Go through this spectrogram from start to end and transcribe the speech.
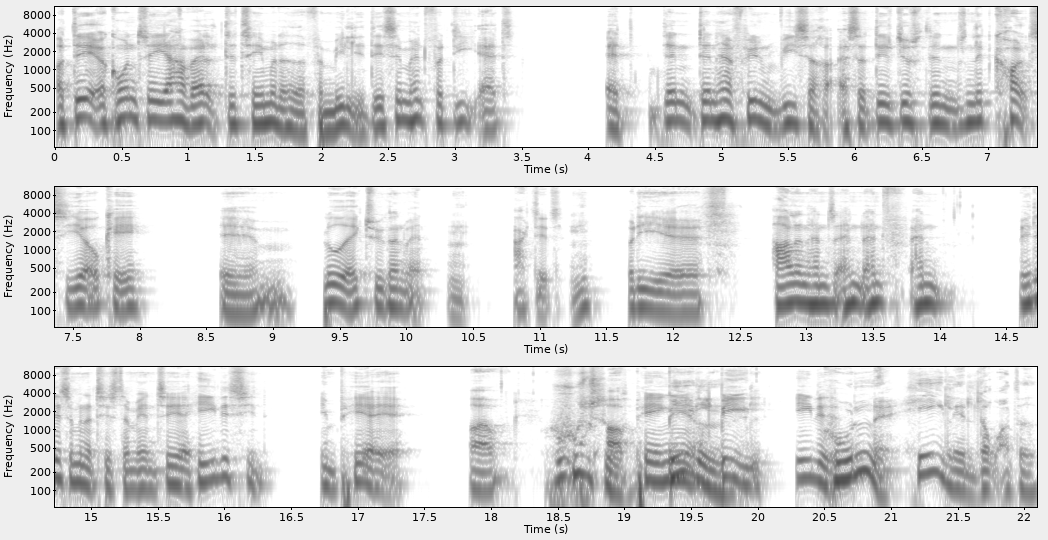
Og det er grunden til, at jeg har valgt det tema, der hedder familie. Det er simpelthen fordi, at, at den, den her film viser... Altså, det, det er jo sådan lidt koldt siger, okay, øhm, blod er ikke tykkere end vand. Mm. Agtigt. Mm. Fordi øh, Harlan, han, han, han, han vælger simpelthen at testamentere hele sit imperie, og hus og penge bilen, og bil, hele, Hundene, hele lortet.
